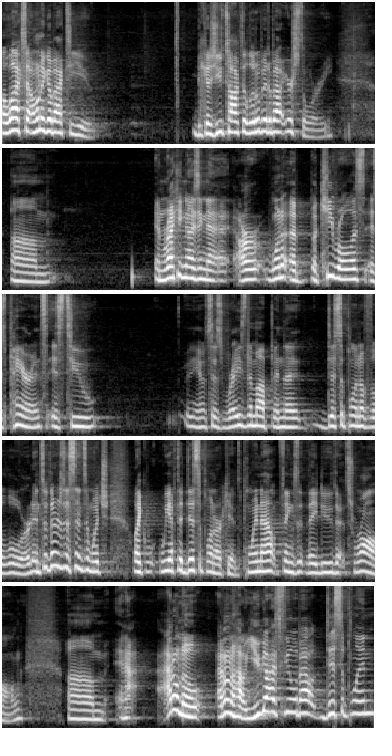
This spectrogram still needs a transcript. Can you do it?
Alexa, I want to go back to you because you talked a little bit about your story. Um, and recognizing that our one a, a key role as, as parents is to you know it says raise them up in the discipline of the lord and so there's a sense in which like we have to discipline our kids point out things that they do that's wrong um, and I, I don't know i don't know how you guys feel about discipline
